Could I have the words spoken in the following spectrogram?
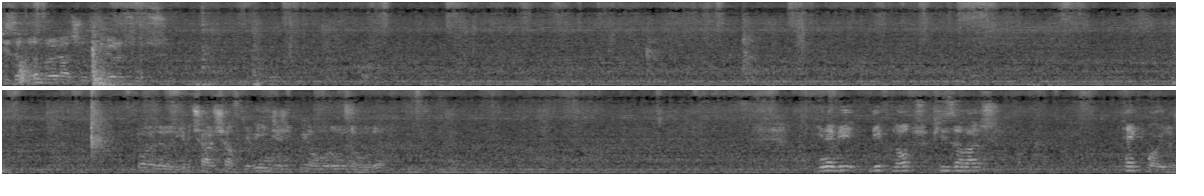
pizzaların böyle açıldığını görürsünüz. Gördüğünüz gibi çarşaf gibi incecik bir hamurumuz oldu. Yine bir dipnot, pizzalar tek boydur.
